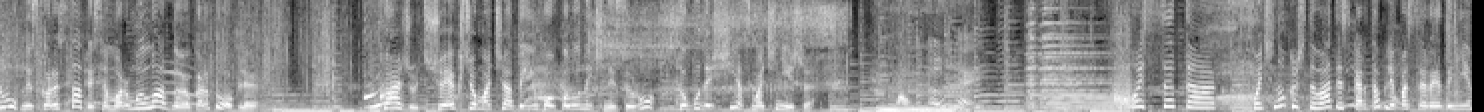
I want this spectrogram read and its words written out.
Чому б не скористатися мармеладною картоплею? Кажуть, що якщо мачати його в полуничний сироп, то буде ще смачніше. Okay. Ось це так. Почну куштувати з картоплі посередині.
